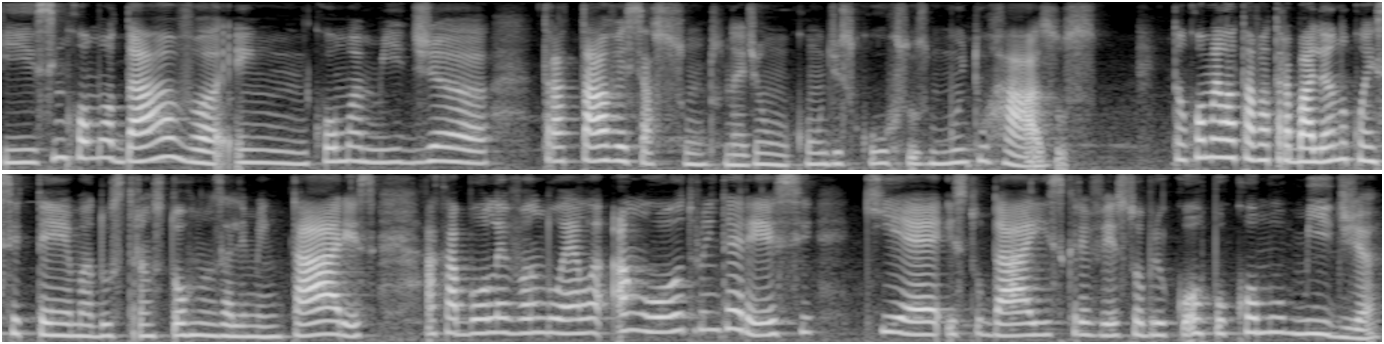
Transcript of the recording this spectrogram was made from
e se incomodava em como a mídia tratava esse assunto, né, de um, com discursos muito rasos. Então, como ela estava trabalhando com esse tema dos transtornos alimentares, acabou levando ela a um outro interesse que é estudar e escrever sobre o corpo como mídia,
